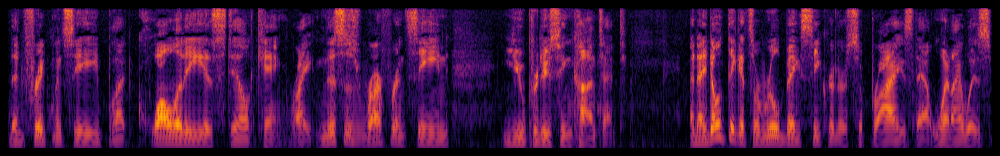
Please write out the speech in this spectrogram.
than frequency, but quality is still king, right? And this is referencing you producing content. And I don't think it's a real big secret or surprise that when I was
